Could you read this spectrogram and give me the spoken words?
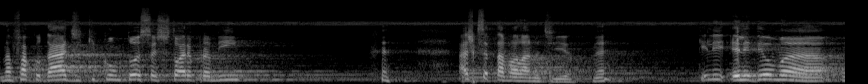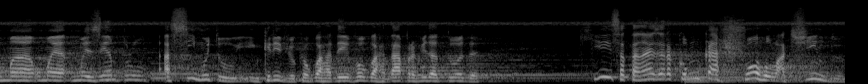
na faculdade que contou essa história para mim. Acho que você estava lá no dia, né? Que ele, ele deu uma, uma, uma, um exemplo assim muito incrível que eu guardei, vou guardar para a vida toda. Que Satanás era como um cachorro latindo,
